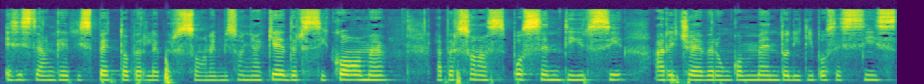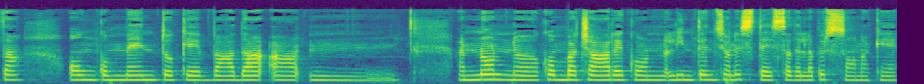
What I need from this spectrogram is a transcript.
esiste anche il rispetto per le persone, bisogna chiedersi come la persona può sentirsi a ricevere un commento di tipo sessista o un commento che vada a, mm, a non combaciare con l'intenzione stessa della persona che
